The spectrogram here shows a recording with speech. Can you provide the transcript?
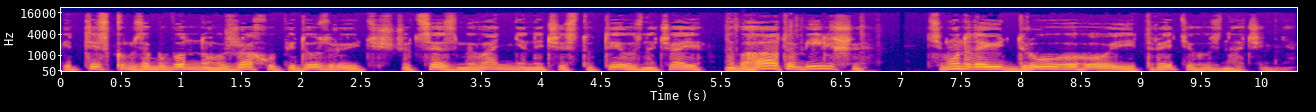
Під тиском забобонного жаху підозрюють, що це змивання нечистоти означає набагато більше, Цьому надають другого і третього значення,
